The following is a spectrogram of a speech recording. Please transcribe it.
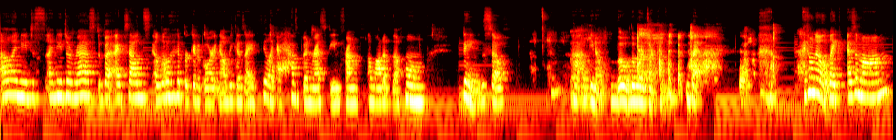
oh i need to i need to rest. But i sounds a little hypocritical right now because i feel like i have been resting from a lot of the home things. So uh, you know the, the words aren't coming. But i don't know like as a mom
